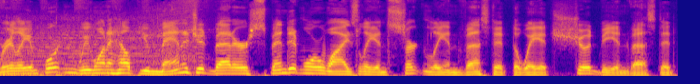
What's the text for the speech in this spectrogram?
really important. We want to help you manage it better, spend it more wisely, and certainly invest it the way it should be invested,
